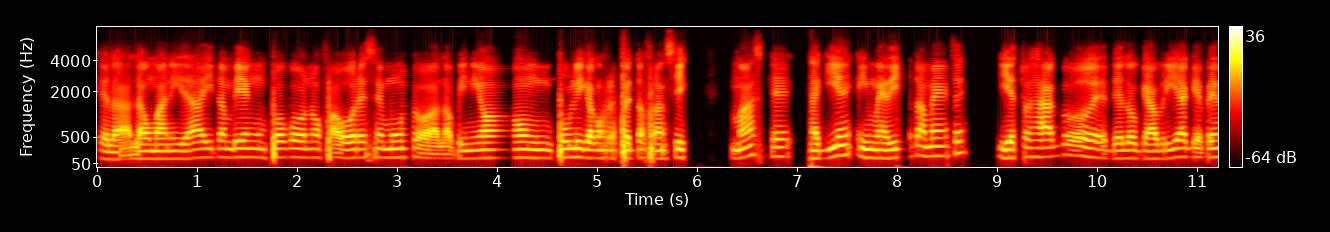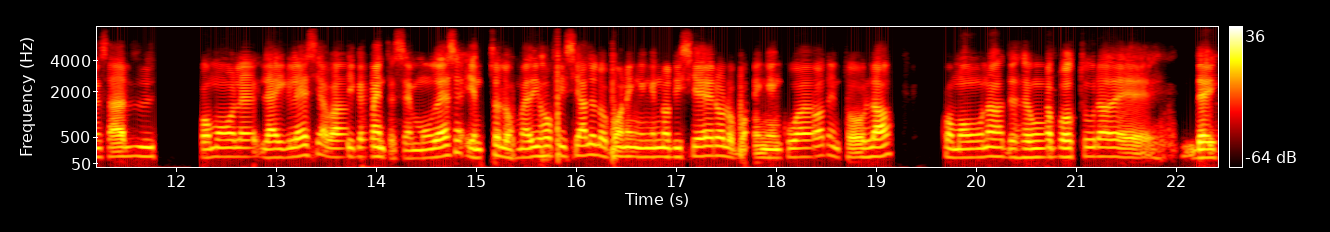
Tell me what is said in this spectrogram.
que la, la, humanidad y también un poco no favorece mucho a la opinión pública con respecto a Francisco, más que aquí inmediatamente, y esto es algo de, de lo que habría que pensar cómo la, la, iglesia básicamente se enmudece y entonces los medios oficiales lo ponen en el noticiero, lo ponen en Cuba, en todos lados, como una, desde una postura de, de,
